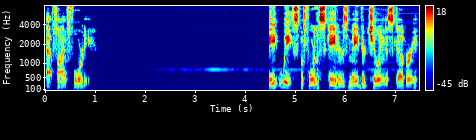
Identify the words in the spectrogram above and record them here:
at 540. Eight weeks before the skaters made their chilling discovery,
